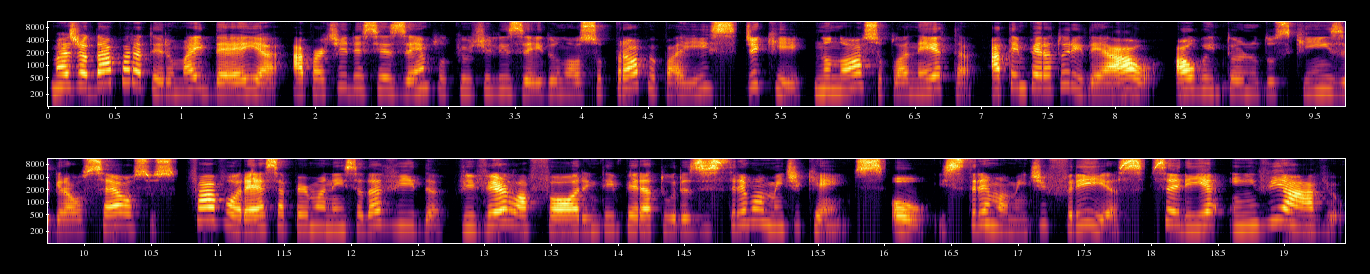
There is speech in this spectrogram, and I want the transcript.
Mas já dá para ter uma ideia, a partir desse exemplo que utilizei do nosso próprio país, de que, no nosso planeta, a temperatura ideal, algo em torno dos 15 graus Celsius, favorece a permanência da vida. Viver lá fora em temperaturas extremamente quentes ou extremamente frias seria inviável.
